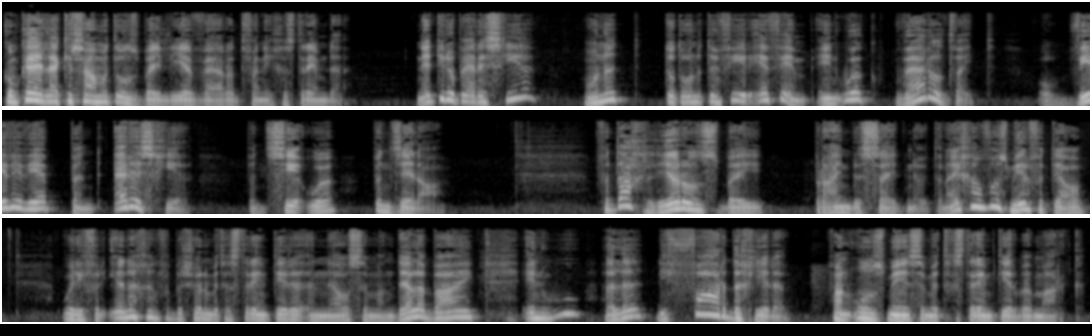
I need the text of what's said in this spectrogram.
Kom kyk lekker saam met ons by Leefwêreld van die Gestremde. Net hier op RSG 100 tot 104 FM en ook wêreldwyd op www.rsg.co.za. Vandag leer ons by Brian Besaidnout en hy gaan vir ons meer vertel oor die vereniging vir persone met gestremthede in Nelson Mandela Bay en hoe hulle die vaardighede van ons mense met gestremthede bemark.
